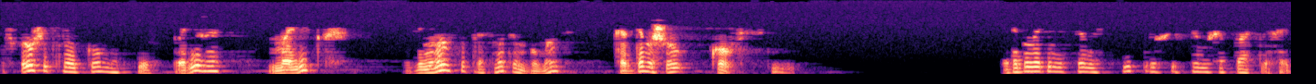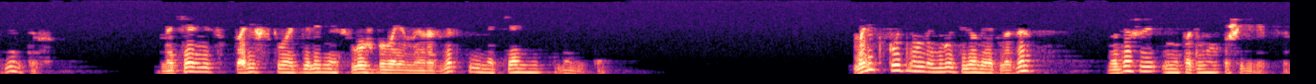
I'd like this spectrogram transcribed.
в крошечной комнатке в Париже, Малик занимался просмотром бумаг, когда вошел Ковский. Это был один из самых хитрых и самых опасных агентов, начальник парижского отделения службы военной разведки и начальник Малика. Малик поднял на него зеленые глаза, но даже и не подумал пошевелиться.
